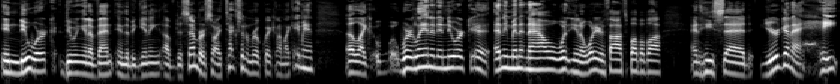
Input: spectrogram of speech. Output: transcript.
in Newark doing an event in the beginning of December. So I texted him real quick, and I'm like, "Hey, man, uh, like we're landing in Newark uh, any minute now. What you know? What are your thoughts? Blah blah blah." And he said, "You're gonna hate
